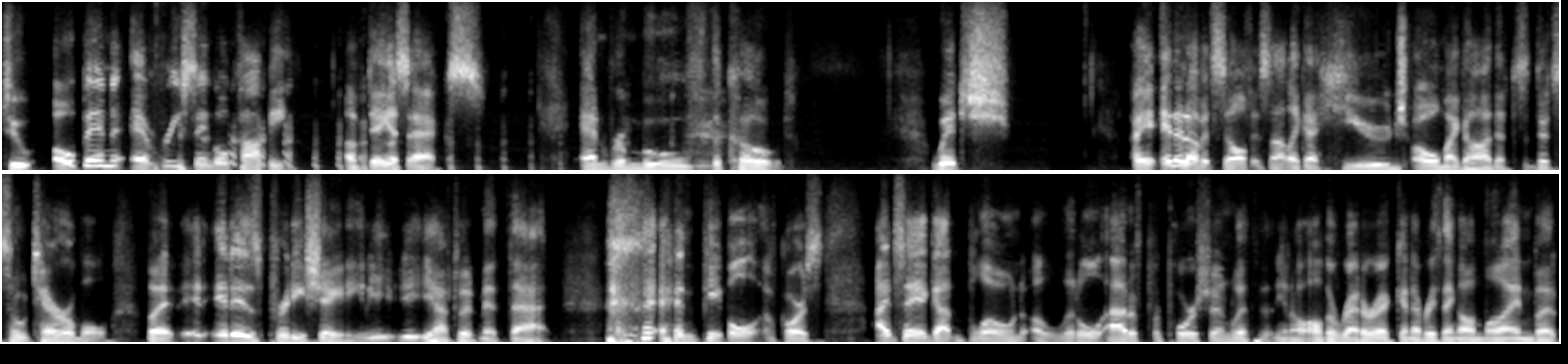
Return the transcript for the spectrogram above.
to open every single copy of deus ex and remove the code which I, in and of itself, it's not like a huge, oh my god, that's that's so terrible. But it, it is pretty shady. You, you have to admit that. and people, of course, I'd say it got blown a little out of proportion with you know all the rhetoric and everything online. But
